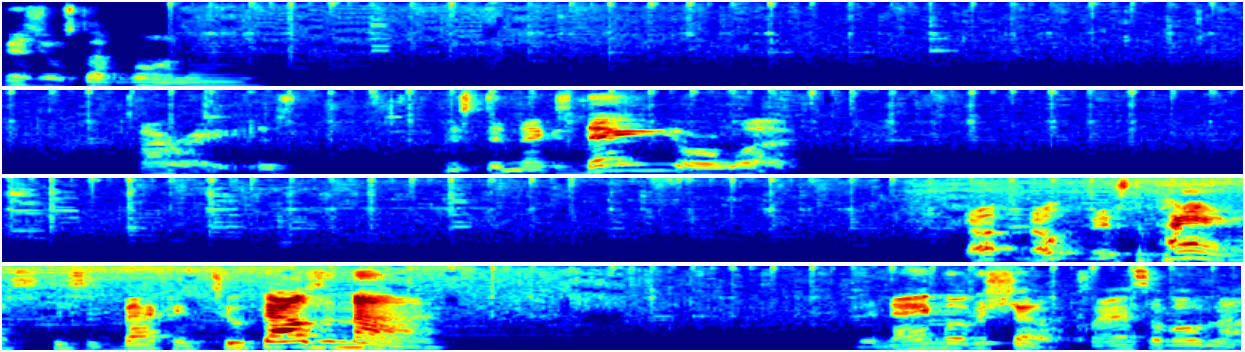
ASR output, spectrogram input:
visual stuff going on. All right, is this the next day or what? Oh, nope, it's the past. This is back in 2009. The name of the show, Class of 09.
